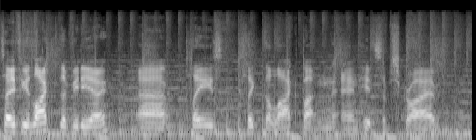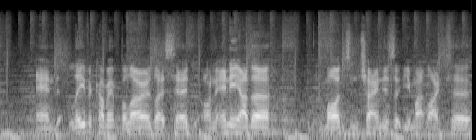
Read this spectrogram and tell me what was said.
So if you liked the video, uh, please click the like button and hit subscribe, and leave a comment below, as I said, on any other mods and changes that you might like to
